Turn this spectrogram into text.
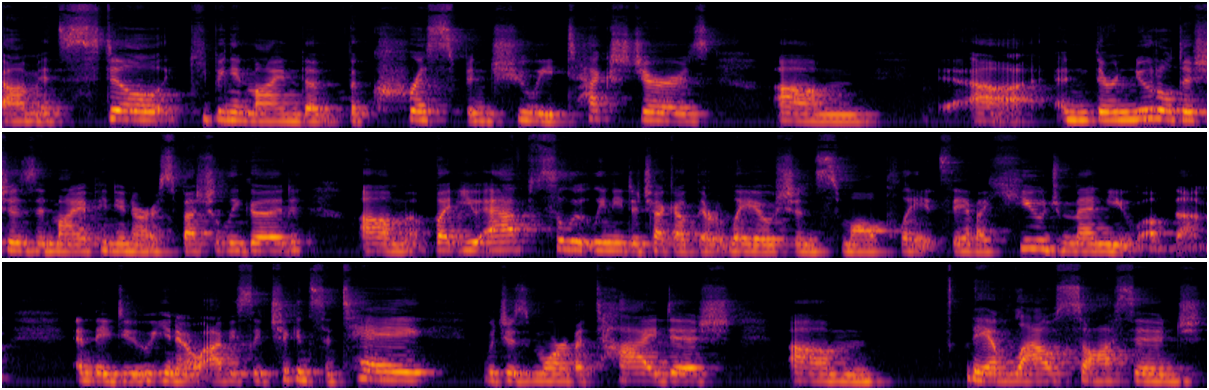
Um, it's still keeping in mind the the crisp and chewy textures. Um, uh, and their noodle dishes, in my opinion, are especially good. Um, but you absolutely need to check out their Laotian small plates. They have a huge menu of them, and they do, you know, obviously chicken satay, which is more of a Thai dish. Um, they have Lao sausage,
